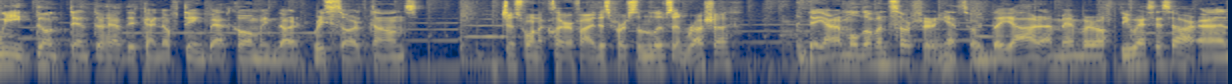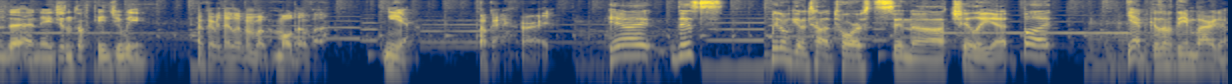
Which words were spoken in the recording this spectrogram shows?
we don't tend to have this kind of thing back home in our resort towns. Just want to clarify this person lives in Russia. They are a Moldovan sorcerer, yes. So they are a member of the USSR and uh, an agent of KGB. Okay, but they live in Mo- Moldova. Yeah. Okay, all right. Yeah, this we don't get a ton of tourists in uh, Chile yet, but Yeah, because of the embargo.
